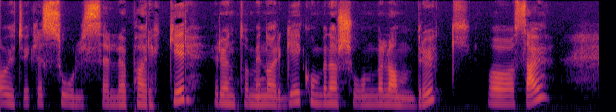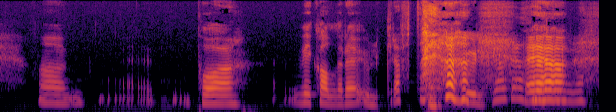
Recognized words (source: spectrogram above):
og utvikle solcelleparker rundt om i Norge i kombinasjon med landbruk og sau. På Vi kaller det ullkraft. ullkraft, ja.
